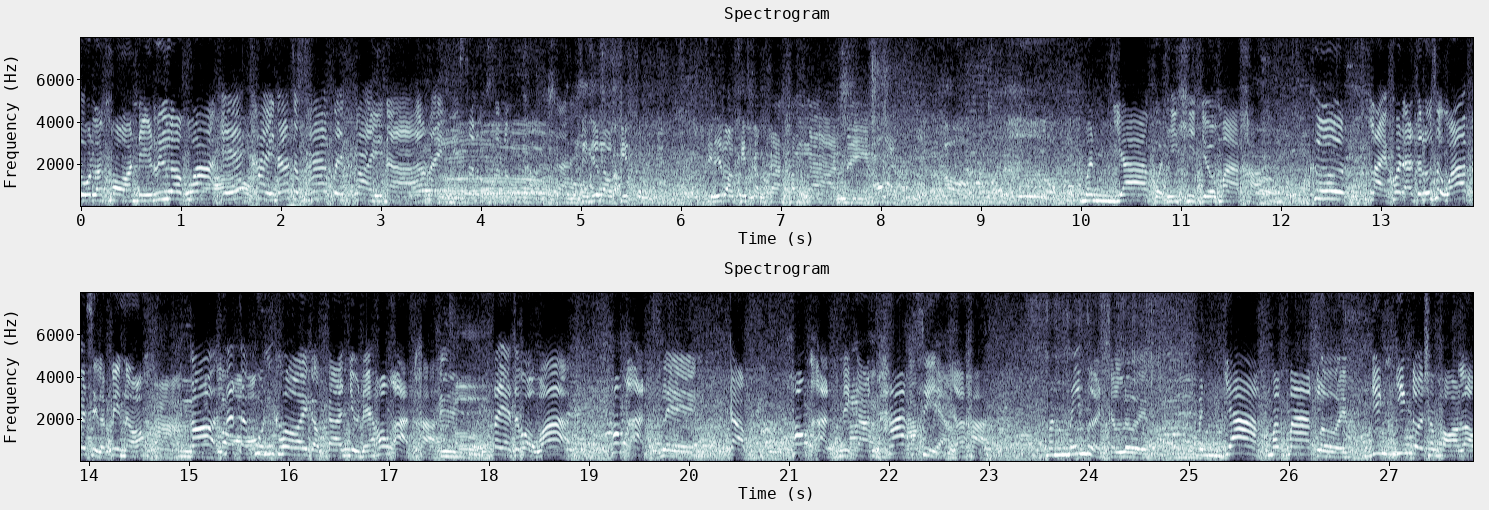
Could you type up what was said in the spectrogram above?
ตัวละครในเรื่องว่า เอ๊ะใครน่าจะแพร่เป็นใครนะอะไรอย่างงี้สนุกสนุกๆใช่สิ่งที่เราคิดกับสิ่งที่เราคิดกับการทำงานในห้องอัดเสียงอ๋อมันยากกว่าที่คิดเยอะมากค่ะ คือหลายคนอาจจะรู้สึกว่าเป็นศิลปินเนาะอ่าก็น่าจะคุ้นเคย กับการอยู่ในห้องอัดค่ะ แต่อยากจะบอกว่าห้องอัดเพลงกับห้องอัดในการพากย์เสียงอะค่ะ มันไม่เหมือนกันเลย มันยากมากๆเลย ยิ่งยิ่งโดยเฉพาะเรา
